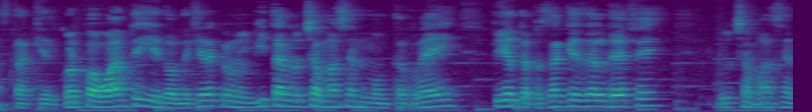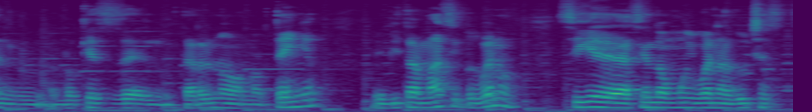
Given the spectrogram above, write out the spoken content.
hasta que el cuerpo aguante y donde quiera que lo invitan, lucha más en Monterrey. Fíjate, a pesar que es del DF, lucha más en, en lo que es el terreno norteño, lo invitan más y pues bueno, sigue haciendo muy buenas luchas.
